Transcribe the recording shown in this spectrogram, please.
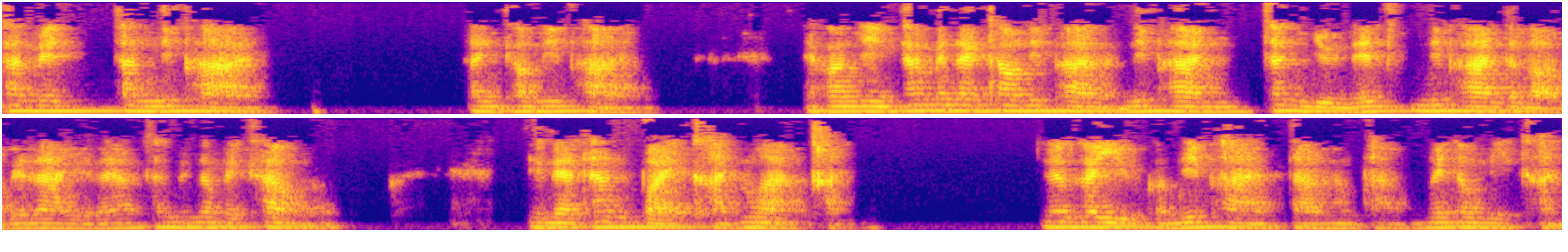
ท่านไม่ท่านนิพพาน ท่านเข้านิพพาน แต่ความจริงท่านไม่ได้เข้านิพพาน นิพพานท่านอยู่ในนิพพานตลอดเวลาอยู่แล้ว ท่านไม่ต้องไปเข้าหรอกยังแต่ท่านปล่อยขันวางขัน แล้วก็อยู่กับนิพพานตามลำพังไม่ต้องมีขัน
